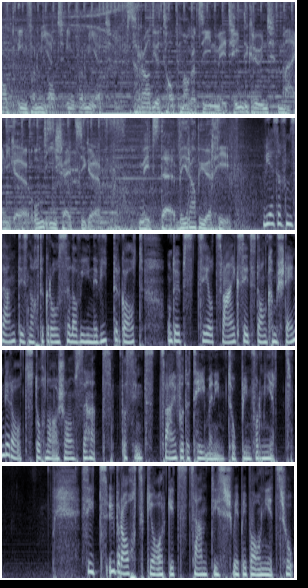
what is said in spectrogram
Top informiert. informiert. Das Radio Top Magazin mit Hintergrund, Meinungen und Einschätzungen mit der Vera Büchi. Wie es auf dem Sentis nach der grossen Lawine weitergeht und ob das CO2-Gesetz dank dem Ständerat doch noch eine Chance hat. Das sind zwei von den Themen im Top informiert. Seit über 80 Jahren gibt es Sentis Schwebebahn jetzt schon.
